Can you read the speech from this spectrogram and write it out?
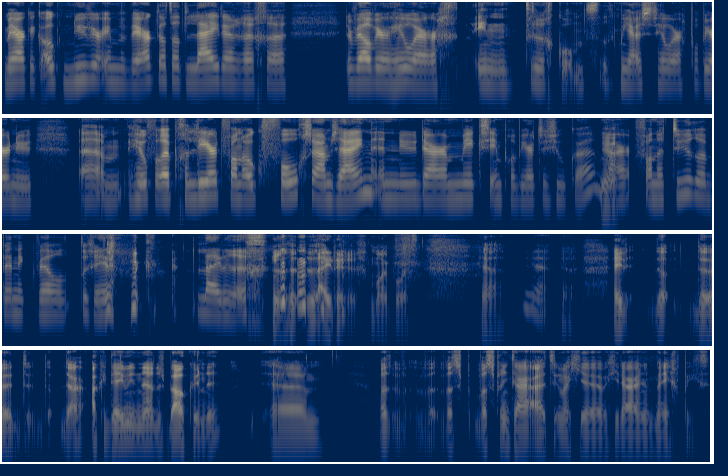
merk ik ook nu weer in mijn werk dat dat leiderige er wel weer heel erg in terugkomt. Dat ik me juist heel erg probeer nu um, heel veel heb geleerd van ook volgzaam zijn en nu daar een mix in probeer te zoeken. Ja. Maar van nature ben ik wel redelijk leiderig. Leiderig, mooi woord. Ja. Ja. ja. Hey, de, de, de, de academie na, dus bouwkunde. Um, wat, wat, wat, wat springt daaruit in wat je, wat je daarin hebt meegepikt?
